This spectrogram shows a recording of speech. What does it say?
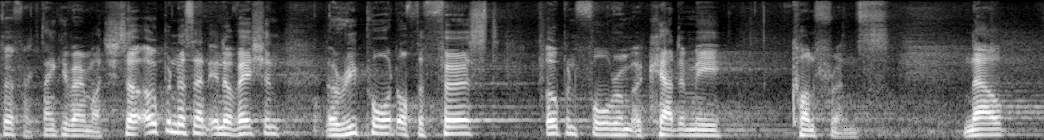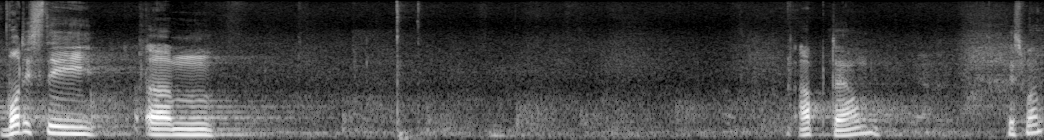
Perfect, thank you very much. So openness and innovation, a report of the first Open Forum Academy conference. Now, what is the um, up, down? This one?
